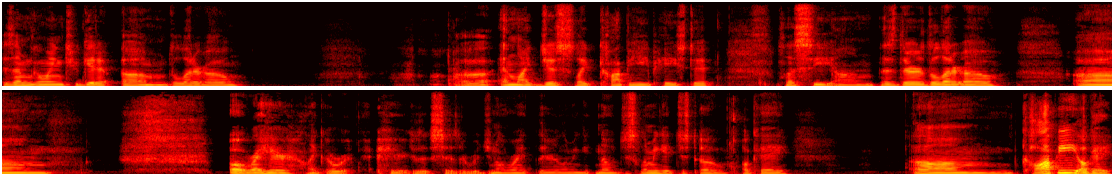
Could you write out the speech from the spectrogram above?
is I'm going to get um, the letter O uh, and like just like copy paste it. So let's see. Um, is there the letter O? Um, oh, right here, like here because it says original right there. Let me get no, just let me get just O. Okay. Um, copy. Okay,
